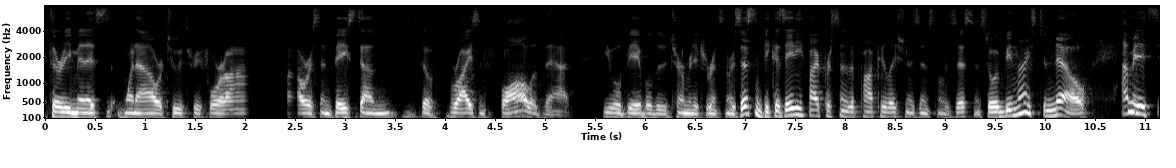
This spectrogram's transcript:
30 minutes one hour two three four hours. And based on the rise and fall of that you will be able to determine if you're insulin resistant because 85% of the population is insulin resistant. So it'd be nice to know. I mean it's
